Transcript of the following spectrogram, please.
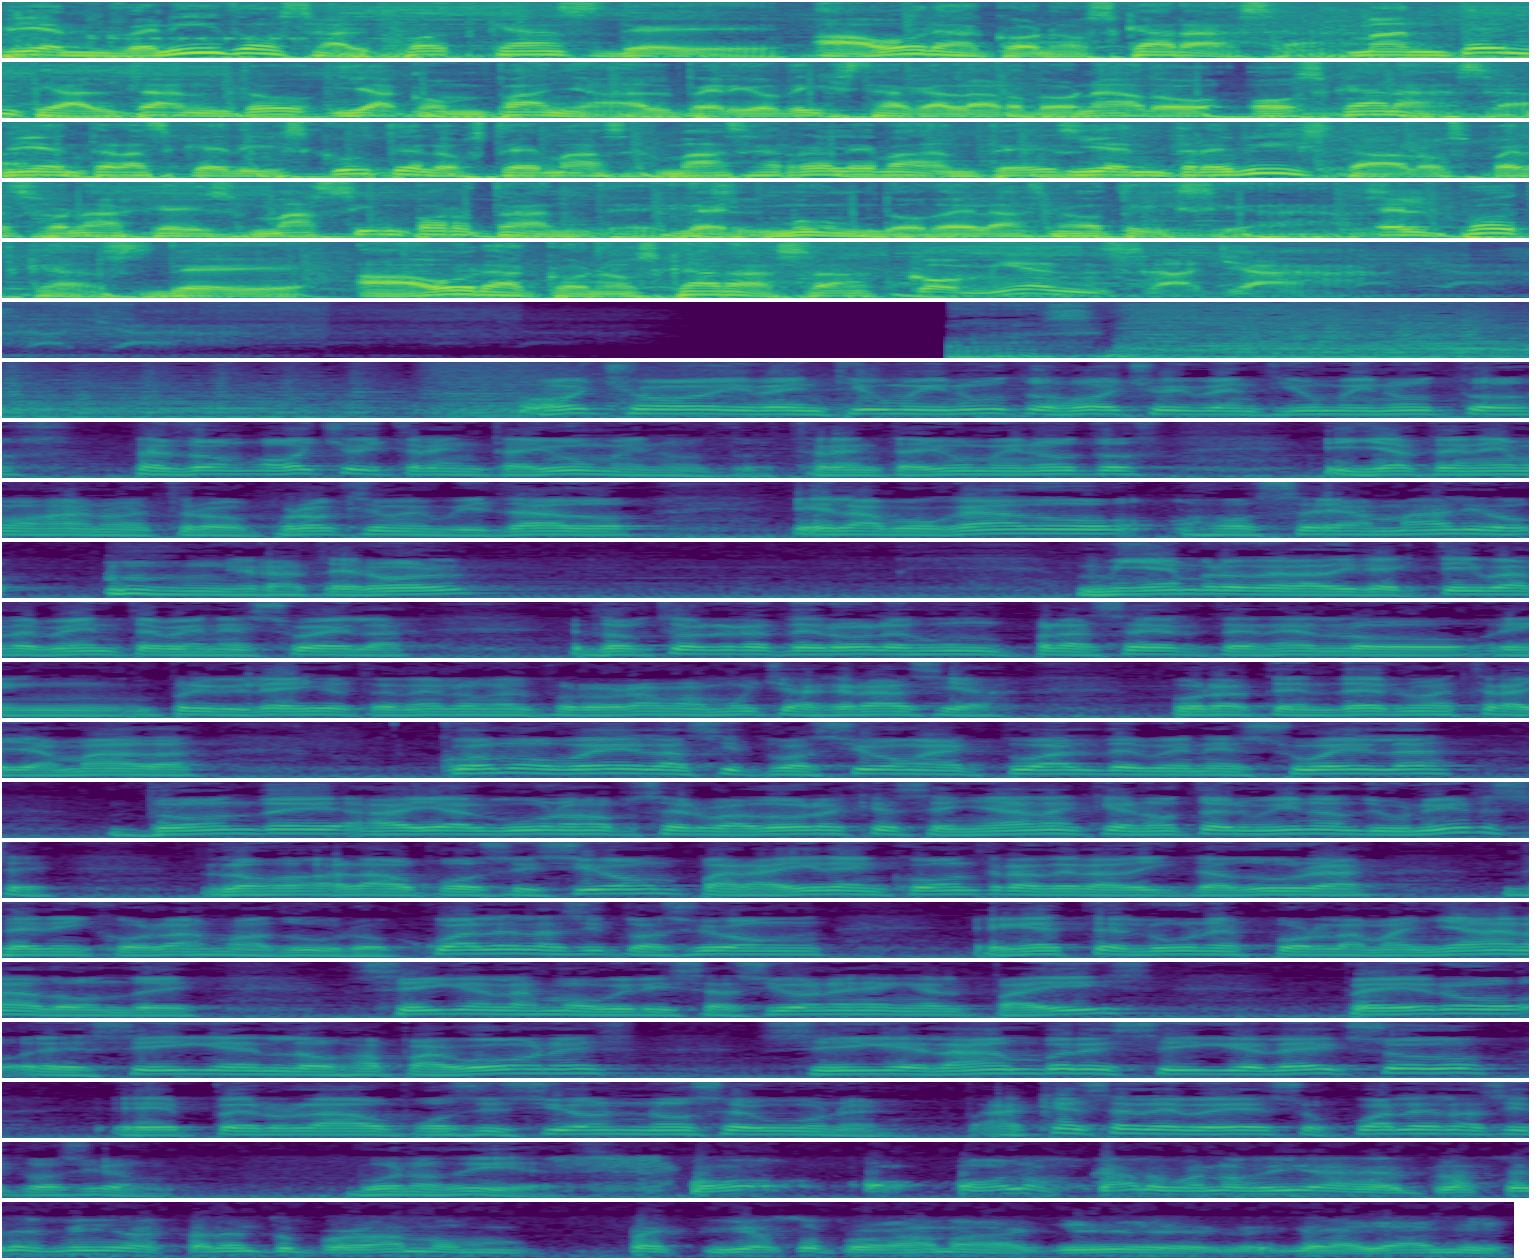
Bienvenidos al podcast de Ahora con Oscar Aza. Mantente al tanto y acompaña al periodista galardonado Oscar Aza mientras que discute los temas más relevantes y entrevista a los personajes más importantes del mundo de las noticias. El podcast de Ahora con Oscar Aza comienza ya. Ocho y 21 minutos, 8 y 21 minutos, perdón, 8 y 31 minutos, 31 minutos y ya tenemos a nuestro próximo invitado, el abogado José Amalio Graterol, miembro de la directiva de 20 Venezuela. El doctor Graterol, es un placer tenerlo, en, un privilegio tenerlo en el programa. Muchas gracias por atender nuestra llamada. ¿Cómo ve la situación actual de Venezuela, donde hay algunos observadores que señalan que no terminan de unirse a la oposición para ir en contra de la dictadura de Nicolás Maduro? ¿Cuál es la situación en este lunes por la mañana, donde siguen las movilizaciones en el país, pero eh, siguen los apagones, sigue el hambre, sigue el éxodo, eh, pero la oposición no se une. ¿A qué se debe eso? ¿Cuál es la situación? Buenos días. Oh, oh, hola Oscar, buenos días. El placer es mío estar en tu programa, un prestigioso programa aquí de, Miami.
